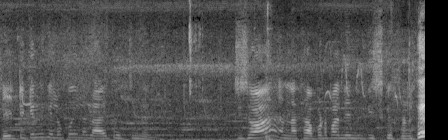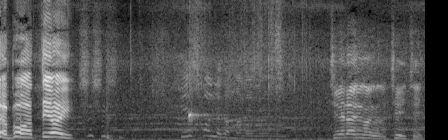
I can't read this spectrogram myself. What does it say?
చెట్టు కిందకి వెళ్ళిపోయి ఇలా లాగితే వచ్చిందండి. చూసావా? నా తప్పటి పని ఎందుకు తీసుకున్నాను చేయలేదు చేయి చేయి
